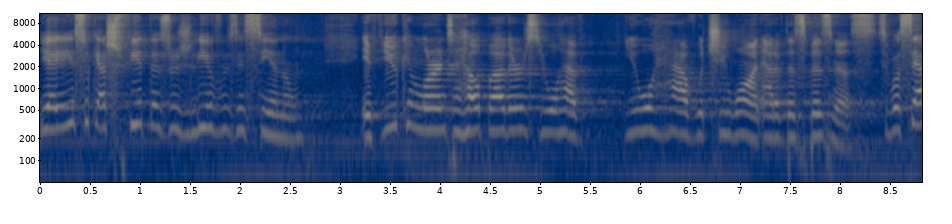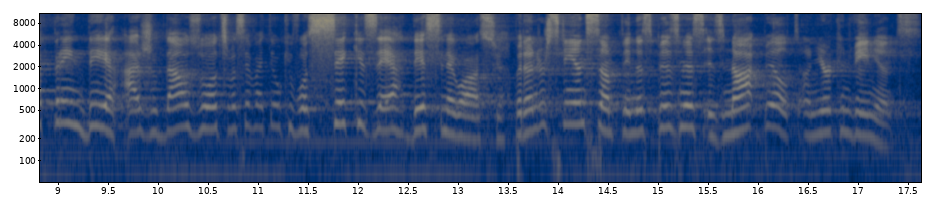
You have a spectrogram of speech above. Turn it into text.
E é isso que as fitas e os livros ensinam. If you can learn to help others, you will have you will have what you want out of this business. Se você aprender a ajudar os outros, você vai ter o que você quiser desse negócio. But understand something, this business is not built on your convenience.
